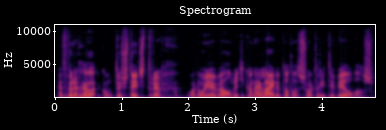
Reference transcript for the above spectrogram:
Het wurgen komt dus steeds terug, waardoor je wel een beetje kan herleiden dat het een soort ritueel was.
